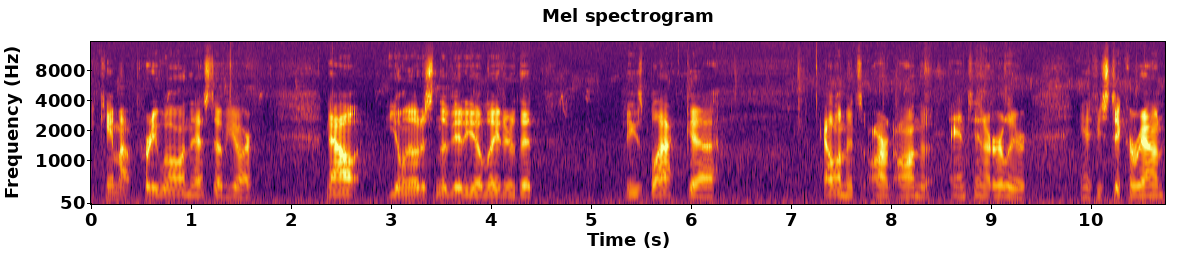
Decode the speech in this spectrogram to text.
It came out pretty well on the SWR. Now, you'll notice in the video later that these black uh, elements aren't on the antenna earlier. And if you stick around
